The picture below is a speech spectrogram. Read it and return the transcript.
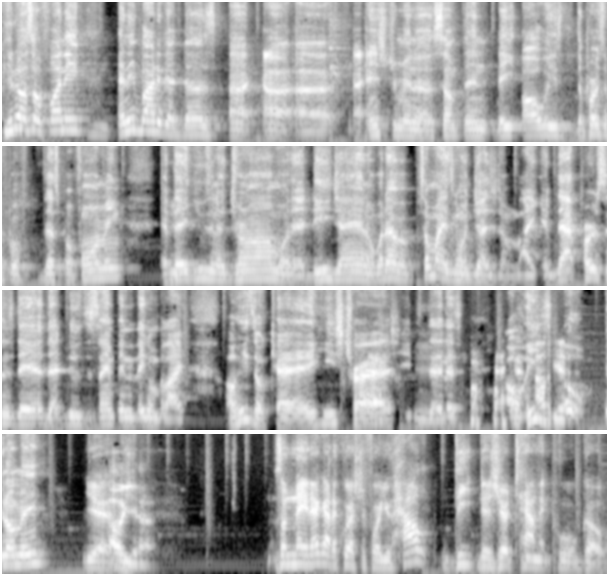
You know so funny? Anybody that does uh, uh, uh, an instrument or something, they always the person perf- that's performing. If they're using a drum or they're DJing or whatever, somebody's gonna judge them. Like if that person's there that does the same thing, they're gonna be like, "Oh, he's okay. He's trash. He's Mhm. this. Oh, he's Oh, yeah. dope." You know what I mean? yeah. Oh yeah. So Nate, I got a question for you. How deep does your talent pool go?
